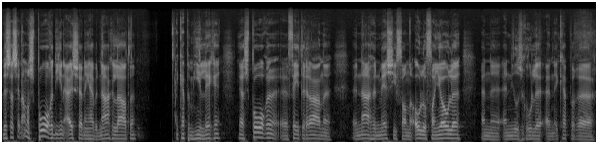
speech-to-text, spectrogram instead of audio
Dus dat zijn allemaal sporen die een uitzending hebben nagelaten. Ik heb hem hier liggen. Ja, sporen, uh, veteranen uh, na hun missie van Olof van Jolen en, uh, en Niels Roelen. En ik heb er,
